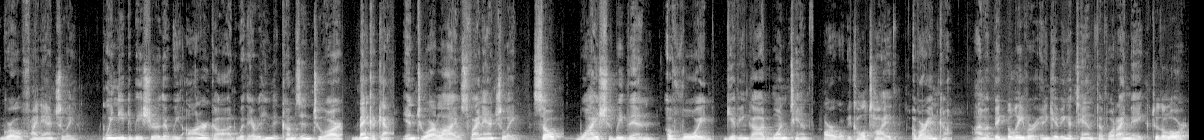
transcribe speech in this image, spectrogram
grow financially, we need to be sure that we honor God with everything that comes into our bank account, into our lives financially. So, why should we then avoid giving God one tenth, or what we call tithe, of our income? I'm a big believer in giving a tenth of what I make to the Lord.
